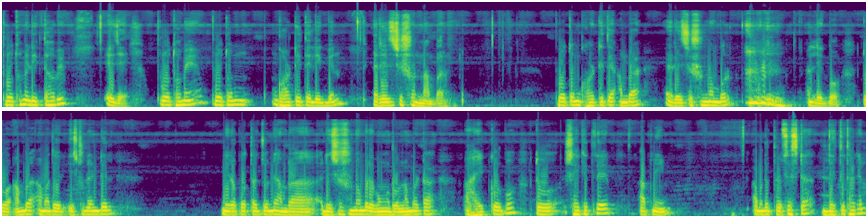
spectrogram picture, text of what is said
প্রথমে লিখতে হবে, এই যে প্রথমে, প্রথম ঘরটিতে লিখবেন রেজিস্ট্রেশন নাম্বার প্রথম ঘরটিতে আমরা রেজিস্ট্রেশন নম্বর লিখব। তো আমরা আমাদের স্টুডেন্টের নিরাপত্তার জন্য আমরা রেজিস্ট্রেশন নম্বর এবং রোল নম্বরটা হাইড করব। তো সেক্ষেত্রে আপনি আমাদের প্রসেসটা দেখতে থাকেন।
